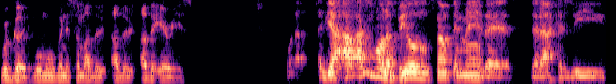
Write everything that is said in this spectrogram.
we're good. We'll move into some other other other areas. Yeah, I, I just want to build something, man, that that I could leave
